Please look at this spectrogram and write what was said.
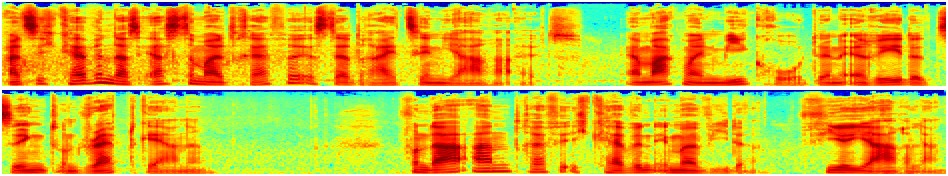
Als ich Kevin das erste Mal treffe, ist er 13 Jahre alt. Er mag mein Mikro, denn er redet, singt und rappt gerne. Von da an treffe ich Kevin immer wieder, vier Jahre lang,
